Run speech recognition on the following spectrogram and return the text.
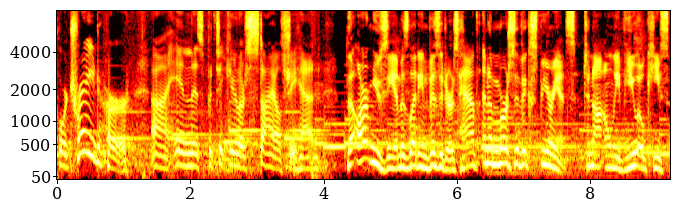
portrayed her uh, in this particular style she had. The Art Museum is letting visitors have an immersive experience to not only view O'Keeffe's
